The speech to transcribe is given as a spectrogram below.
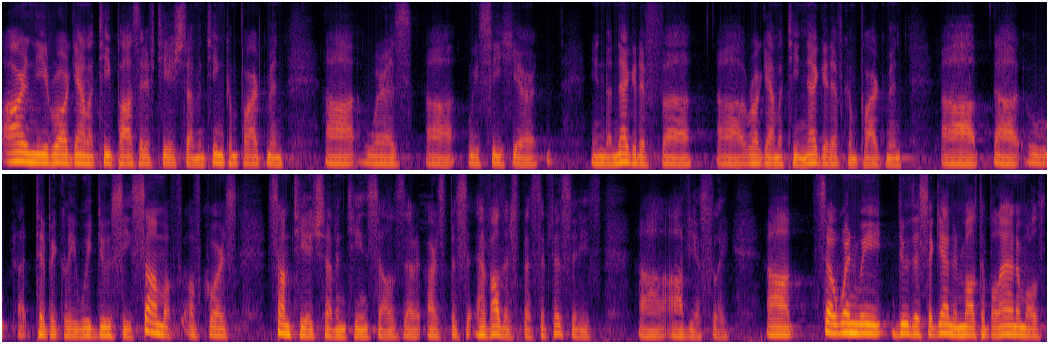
are in the ROR gamma T positive Th17 compartment, uh, whereas uh, we see here in the negative uh, uh ROR gamma T negative compartment, uh, uh, typically we do see some, of, of course, some Th17 cells that are have other specificities, obviously. so when we do this again in multiple animals,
